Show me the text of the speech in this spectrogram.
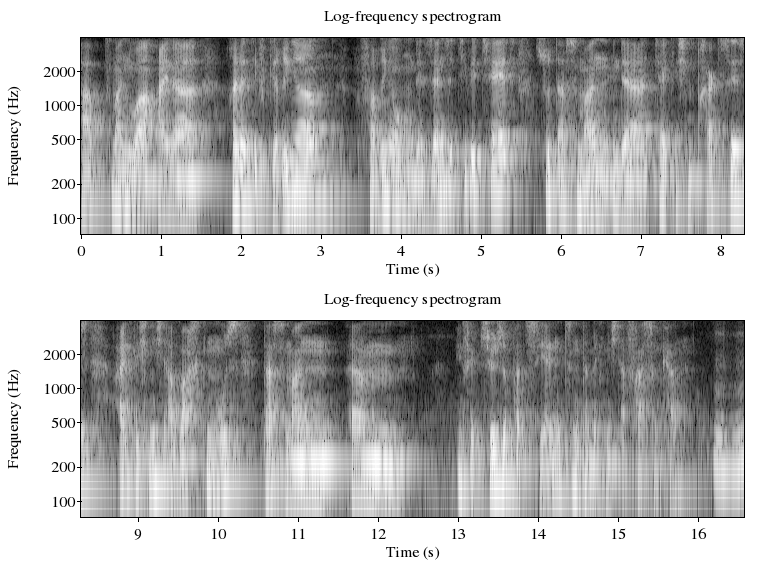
hat man nur eine relativ geringe Verringerung der Sensitivität, so dass man in der täglichen Praxis eigentlich nicht erwarten muss, dass man ähm, infektiöse Patienten damit nicht erfassen kann. Mhm.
